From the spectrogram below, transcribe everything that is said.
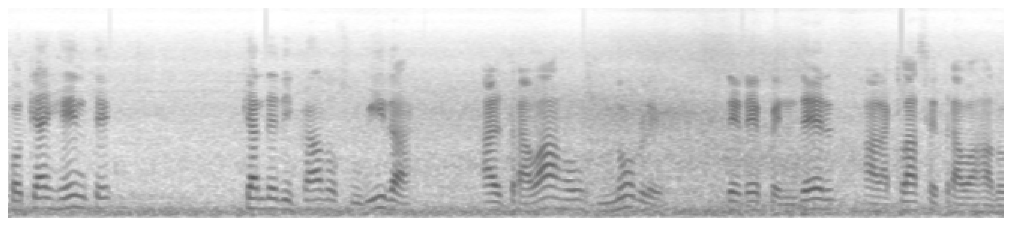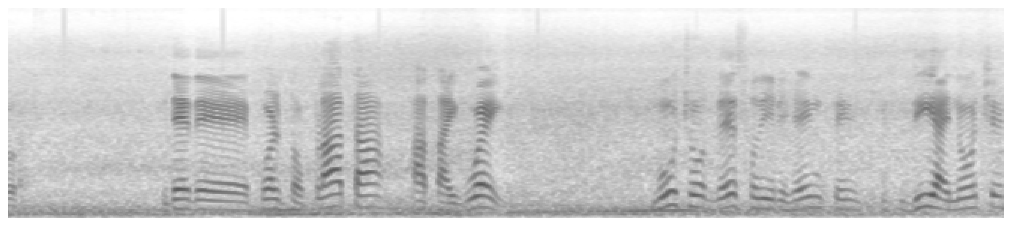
porque hay gente que han dedicado su vida al trabajo noble de defender a la clase trabajadora. Desde Puerto Plata a Taigüey, muchos de esos dirigentes, día y noche,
